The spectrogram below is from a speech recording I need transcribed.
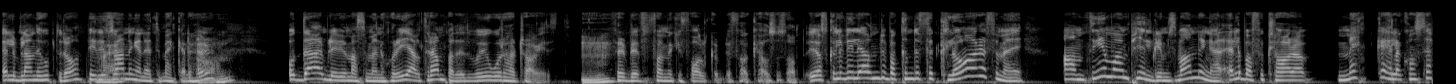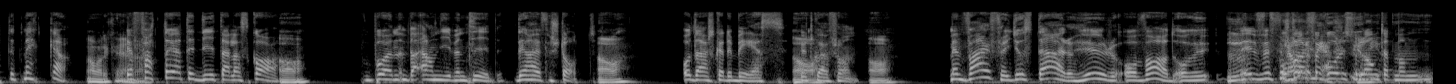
Eller blandade ihop det då. Pilgrimsvandringen är till Mecka, eller hur? Och där blev ju massa människor ihjältrampade. Det var ju oerhört tragiskt. För det blev för mycket folk och det blev för kaos och sånt. Jag skulle vilja om du bara kunde förklara för mig antingen vad en pilgrimsvandring är eller bara förklara Mecka, hela konceptet Mecka. Ja, det kan jag, Jag göra. fattar ju att det är dit alla ska Ja, på en angiven tid. Det har jag förstått. ja, Och där ska det bes, Ja. utgår jag ifrån. ja. Men varför just där och hur och vad? Och mm. Och varför går det så långt att man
